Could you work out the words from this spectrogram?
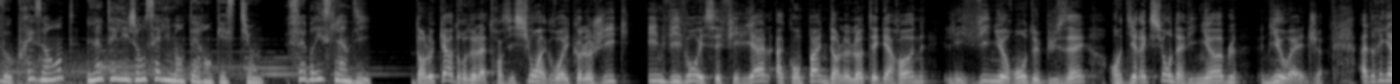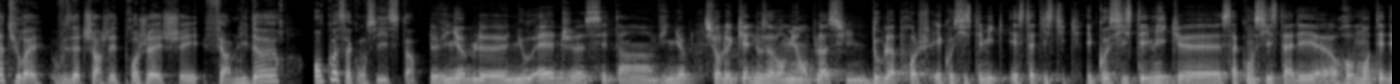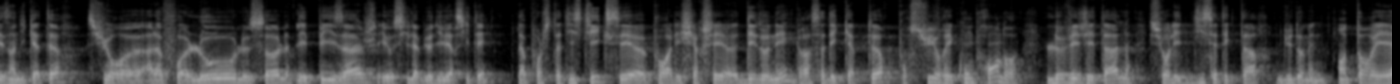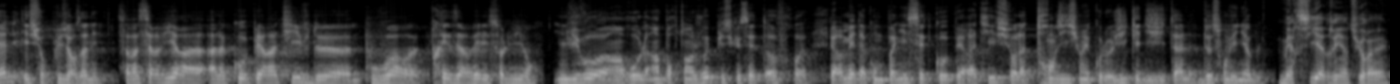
InVivo présente l'intelligence alimentaire en question. Fabrice Lundi. Dans le cadre de la transition agroécologique, InVivo et ses filiales accompagnent dans le Lot-et-Garonne les vignerons de Buzet en direction d'un vignoble New Age. Adrien Turet, vous êtes chargé de projet chez Ferme Leader. En quoi ça consiste? Le vignoble New Edge, c'est un vignoble sur lequel nous avons mis en place une double approche écosystémique et statistique. Écosystémique, euh, ça consiste à aller euh, remonter des indicateurs sur euh, à la fois l'eau, le sol, les paysages et aussi la biodiversité. L'approche statistique, c'est pour aller chercher des données grâce à des capteurs pour suivre et comprendre le végétal sur les 17 hectares du domaine, en temps réel et sur plusieurs années. Ça va servir à la coopérative de pouvoir préserver les sols vivants. InVivo a un rôle important à jouer puisque cette offre permet d'accompagner cette coopérative sur la transition écologique et digitale de son vignoble. Merci Adrien Turet.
